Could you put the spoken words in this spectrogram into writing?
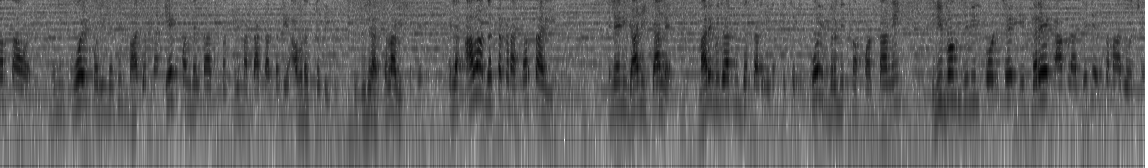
તરતા હોય. એની કોઈ પડી નથી ભાજપના એક પણ નેતા મંત્રીમાં તાકાત નથી, આવડત નથી કે ગુજરાત ચલાવી શકે. એટલે આવા ગતકડા કરતા રહીએ. એટલે એની ગાડી ચાલે. મારી ગુજરાતની જનતાને વિનંતી છે કે કોઈ ભ્રમિતમાં પડતા નહીં. યુનિફોર્મ સિવિલ કોડ છે, એ દરેક આપણા જે જે સમાજો છે,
